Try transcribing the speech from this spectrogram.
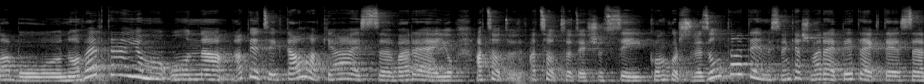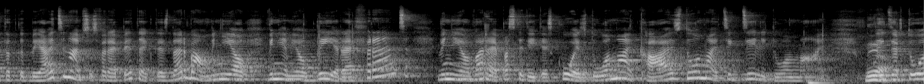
labu novērtējumu. Un, attiecīgi, tālāk, jā, es varēju, atsaucoties uz konkursu rezultātiem, es vienkārši varēju pieteikties, tad, kad bija aicinājums, es varēju pieteikties darbā, un viņi jau, viņiem jau bija reference. Viņi jau varēja paskatīties, ko es domāju, kā es domāju, cik dziļi domāju. Jā. Līdz ar to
